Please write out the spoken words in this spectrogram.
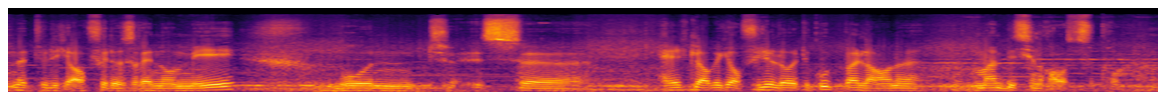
natürlich auch für das Renommee. Und es äh, hält, glaube ich, auch viele Leute gut bei Laune, mal ein bisschen rauszukommen.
